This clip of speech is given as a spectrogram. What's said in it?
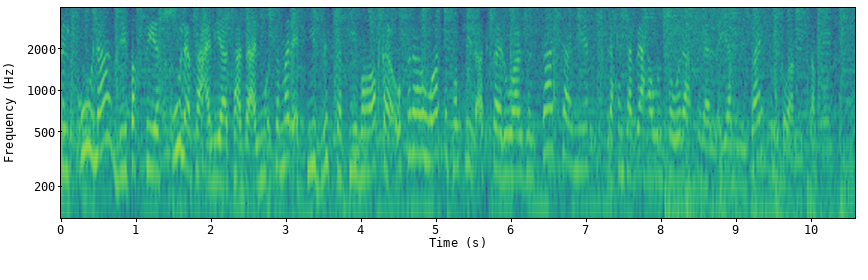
خلصنا جولتنا الأولى بتغطية أولى فعاليات هذا المؤتمر. أكيد لسه في مواقع أخرى وتفاصيل أكثر وجلسات ثانية رح نتابعها ونصورها خلال الأيام اللي جاي خليكم عم تتابعونا.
